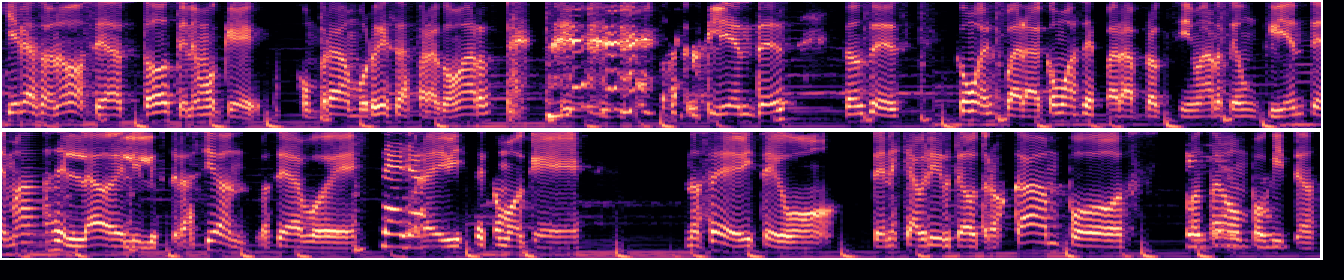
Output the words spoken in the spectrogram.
quieras o no, o sea, todos tenemos que comprar hamburguesas para comer para los clientes. Entonces, ¿cómo es para, cómo haces para aproximarte a un cliente más del lado de la ilustración? O sea, porque Claro. por ahí viste como que, no sé, viste como tenés que abrirte a otros campos. Contame un poquito.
